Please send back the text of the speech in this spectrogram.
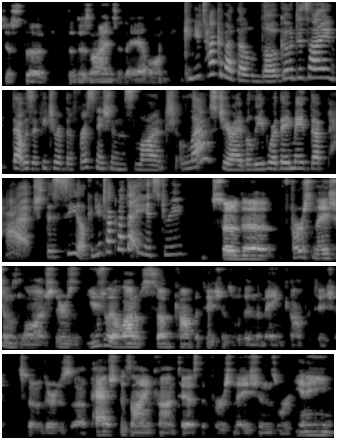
just the the designs that they have on. Can you talk about the logo design? That was a feature of the First Nations launch last year, I believe, where they made the patch, the seal. Can you talk about that history? So the First Nations launch, there's usually a lot of sub competitions within the main competition. So there's a patch design contest at First Nations where any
